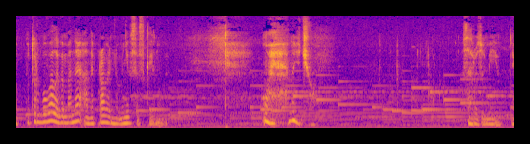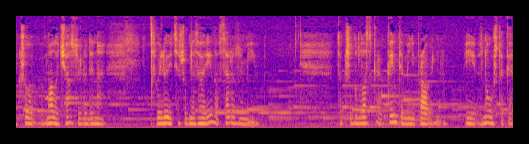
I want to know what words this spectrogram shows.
от потурбували ви мене, а неправильно мені все скинули. Ой, ну нічого. Все розумію. Якщо мало часу і людина хвилюється, щоб не згоріла, все розумію. Так що, будь ласка, киньте мені правильно. І знову ж таки,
